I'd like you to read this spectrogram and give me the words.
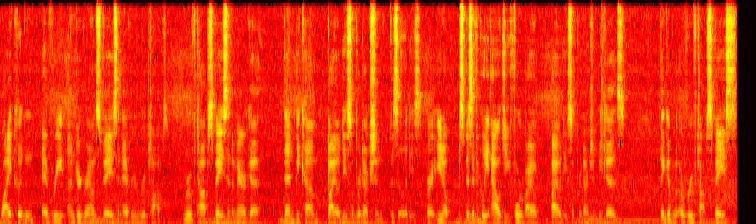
Why couldn't every underground space and every rooftop rooftop space in America then become biodiesel production facilities? Right. You know, specifically algae for bio biodiesel production because think of a rooftop space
